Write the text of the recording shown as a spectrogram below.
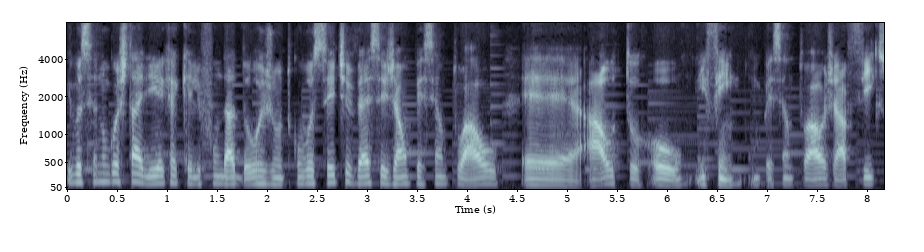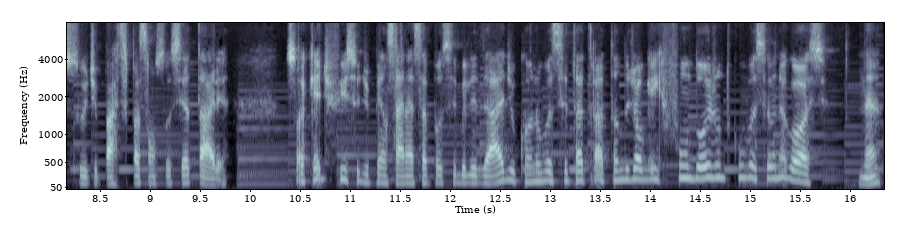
e você não gostaria que aquele fundador junto com você tivesse já um percentual é, alto ou, enfim, um percentual já fixo de participação societária. Só que é difícil de pensar nessa possibilidade quando você está tratando de alguém que fundou junto com você o negócio, né?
